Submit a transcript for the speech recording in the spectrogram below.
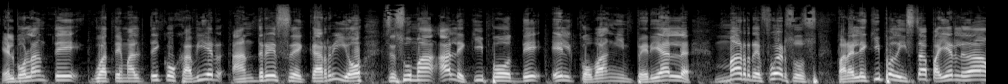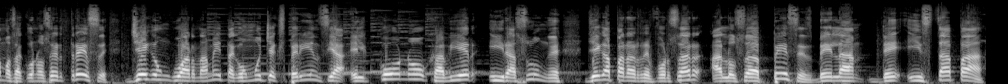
El volante guatemalteco Javier Andrés Carrillo se suma al equipo de el Cobán Imperial. Más refuerzos para el equipo de Iztapa. Ayer le dábamos a conocer tres. Llega un guardameta con mucha experiencia, el Cono Javier Irazún. Llega para reforzar a los ah, peces Vela de Iztapa.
